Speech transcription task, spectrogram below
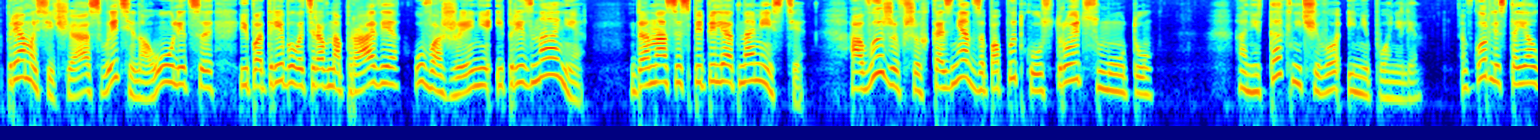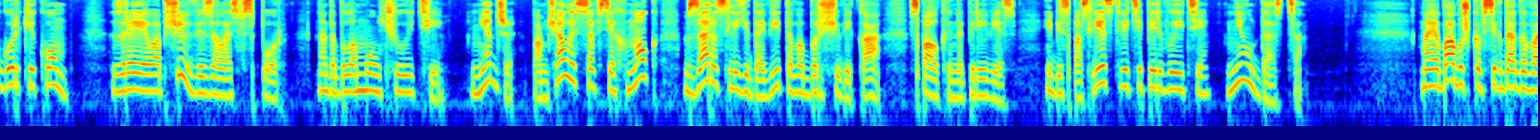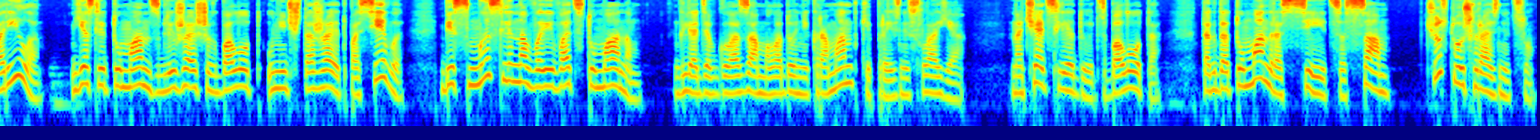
Прямо сейчас выйти на улицы и потребовать равноправия, уважения и признания. Да нас испепелят на месте, а выживших казнят за попытку устроить смуту. Они так ничего и не поняли. В горле стоял горький ком. Зря я вообще ввязалась в спор. Надо было молча уйти. Нет же, помчалась со всех ног в заросли ядовитого борщевика с палкой наперевес, и без последствий теперь выйти не удастся. Моя бабушка всегда говорила, если туман с ближайших болот уничтожает посевы, бессмысленно воевать с туманом, глядя в глаза молодой некромантки, произнесла я. Начать следует с болота, тогда туман рассеется сам. Чувствуешь разницу?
